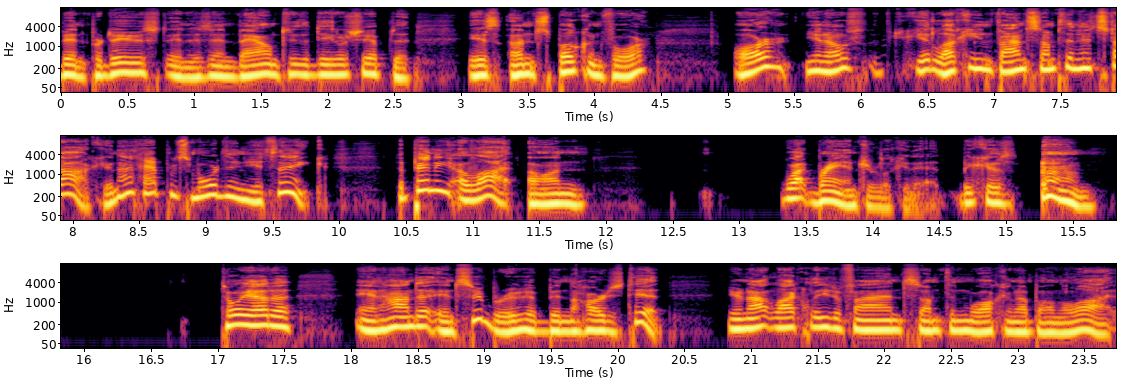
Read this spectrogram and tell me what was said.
been produced and is inbound to the dealership that is unspoken for, or you know, get lucky and find something in stock, and that happens more than you think depending a lot on what brand you're looking at because Toyota and Honda and Subaru have been the hardest hit. You're not likely to find something walking up on the lot,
